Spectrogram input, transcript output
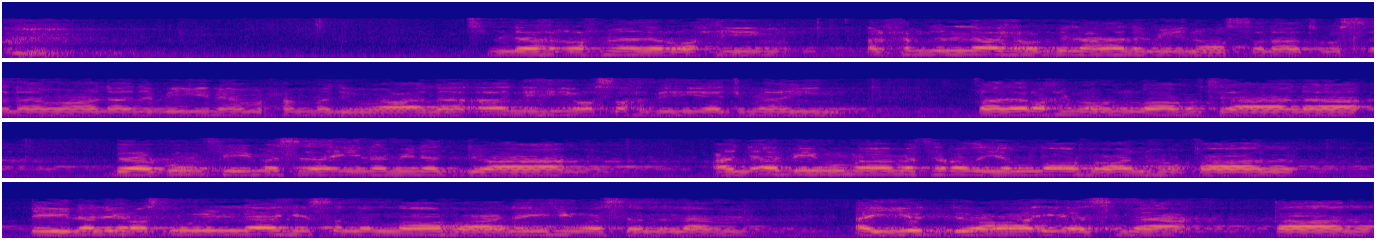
اللهم بسم الله الرحمن الرحيم الحمد لله رب العالمين والصلاة والسلام على نبينا محمد وعلى آله وصحبه أجمعين قال رحمه الله تعالى باب في مسائل من الدعاء عن أبي أمامة رضي الله عنه قال قيل لرسول الله صلى الله عليه وسلم أي الدعاء أسمع قال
